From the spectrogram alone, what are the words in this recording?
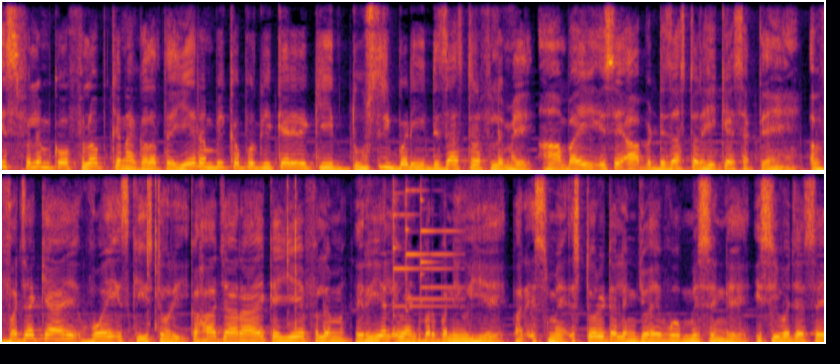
इस फ़िल्म को फ्लॉप कहना गलत है। ये रणबीर कपूर की कैरियर की दूसरी बड़ी डिजास्टर फ़िल्म है। हाँ भाई, इसे आप डिजास्टर ही कह सकते हैं। अब वजह क्या है? वो है इसकी स्टोरी कहा जा रहा है कि ये फ़िल्म रियल इवेंट पर बनी हुई है, पर इसमें स्टोरी टेलिंग जो है वो मिसिंग है। इसी वजह से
